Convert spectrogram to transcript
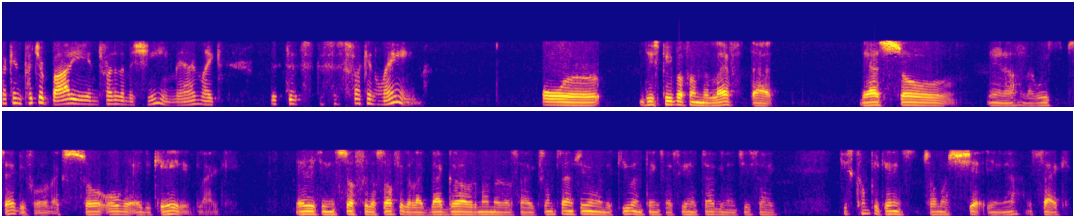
fucking put your body in front of the machine, man. Like this this, this is fucking lame. or these people from the left that they are so you know like we said before like so overeducated like everything is so philosophical like that girl remember was like sometimes even when the cuban things i see her talking and she's like she's complicating so much shit you know it's like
